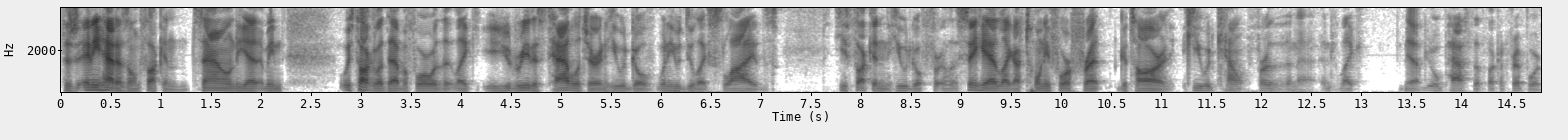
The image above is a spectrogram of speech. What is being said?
there's and he had his own fucking sound. He had I mean we've talked about that before with it like you'd read his tablature and he would go when he would do like slides he fucking he would go for say he had like a 24 fret guitar he would count further than that and like Yeah. go past the fucking fretboard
